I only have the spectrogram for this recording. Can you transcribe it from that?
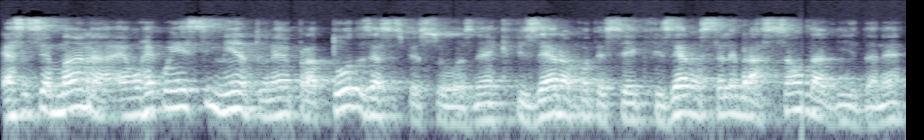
Essa semana é um reconhecimento, né, para todas essas pessoas, né, que fizeram acontecer, que fizeram a celebração da vida, né,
